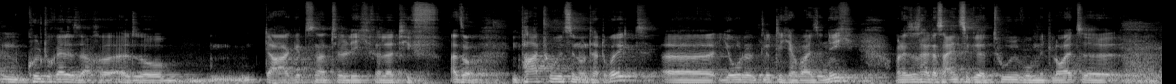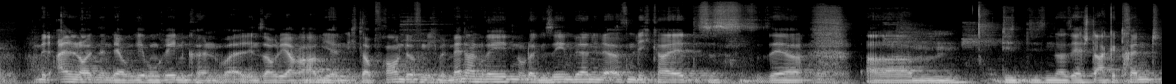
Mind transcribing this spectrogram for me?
eine kulturelle Sache. Also da gibt es natürlich relativ, also ein paar Tools sind unterdrückt, äh, Jodel glücklicherweise nicht. Und es ist halt das einzige Tool, womit Leute mit allen Leuten in der Umgebung reden können, weil in Saudi-Arabien, ich glaube, Frauen dürfen nicht mit Männern reden oder gesehen werden in der Öffentlichkeit. Das ist sehr, ähm, die, die sind da sehr stark getrennt.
